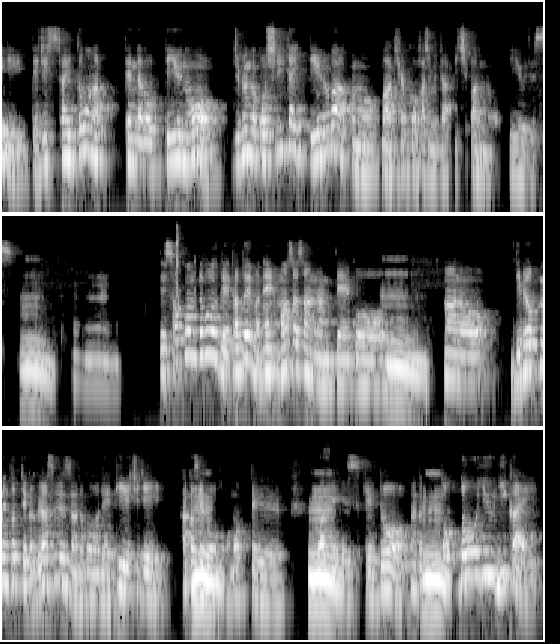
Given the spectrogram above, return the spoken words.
義って実際どうなってんだろうっていうのを自分がこう知りたいっていうのが、この、まあ、企画を始めた一番の理由です。うん。うんで、そこのところで、例えばね、マサさんなんてこう、うん。まあ、あの、 development っていうか、 grassroots のところで PhD、博士号を持ってるうんわけですけど、なんかうんどどういう理解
